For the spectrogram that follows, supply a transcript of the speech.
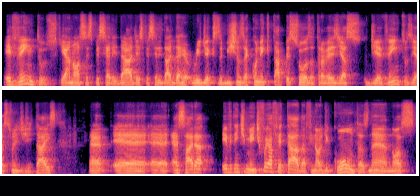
Eventos, que é a nossa especialidade, a especialidade da Read Exhibitions é conectar pessoas através de, de eventos e ações digitais. É, é, é, essa área, evidentemente, foi afetada, afinal de contas, né? Nós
